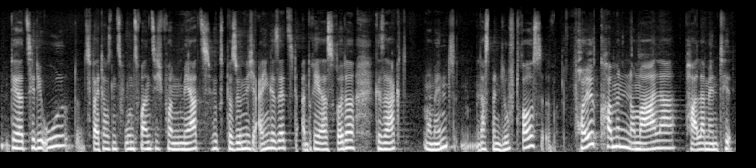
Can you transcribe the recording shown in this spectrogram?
der CDU 2022 von März höchstpersönlich eingesetzt, Andreas Röder, gesagt, Moment, lasst mal die Luft raus. Vollkommen normaler Parlamentarismus.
